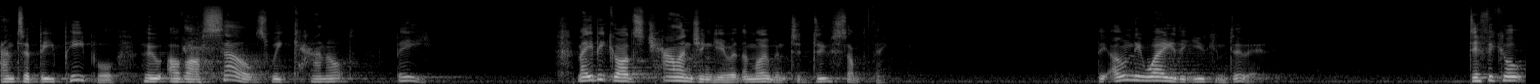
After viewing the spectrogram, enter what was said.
and to be people who of ourselves we cannot be. Maybe God's challenging you at the moment to do something. The only way that you can do it, difficult,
